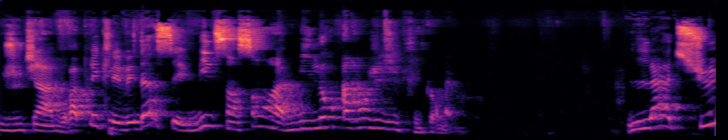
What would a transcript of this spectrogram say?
Je tiens à vous rappeler que les Védas, c'est 1500 à 1000 ans avant Jésus-Christ quand même. Là-dessus,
